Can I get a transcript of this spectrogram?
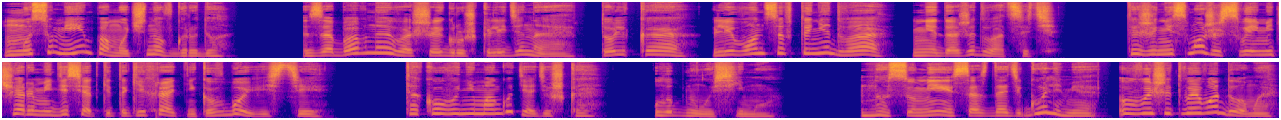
«Мы сумеем помочь Новгороду». «Забавная ваша игрушка ледяная, только ливонцев-то не два, не даже двадцать. Ты же не сможешь своими чарами десятки таких ратников в бой вести». «Такого не могу, дядюшка», — улыбнулась ему. «Но сумею создать големя выше твоего дома,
